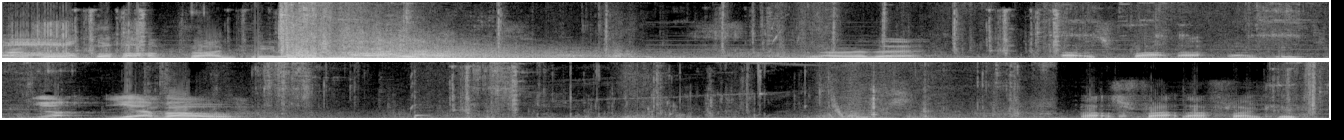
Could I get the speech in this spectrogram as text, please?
Oh, Go on, Frankie, Over there. That was fat, that Frankie. Yeah, yeah, Bo. That was fat, that Frankie.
